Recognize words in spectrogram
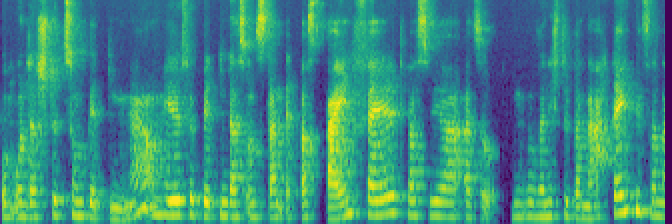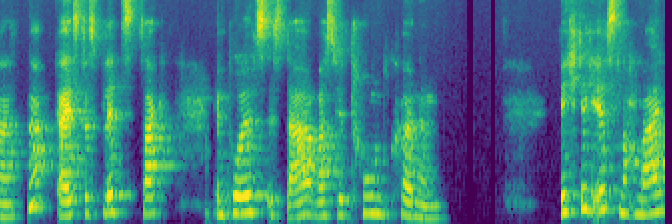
um Unterstützung bitten, ne? um Hilfe bitten, dass uns dann etwas einfällt, was wir, also wo wir nicht drüber nachdenken, sondern ne? Geistesblitz, zack, Impuls ist da, was wir tun können. wichtig ist nochmal,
